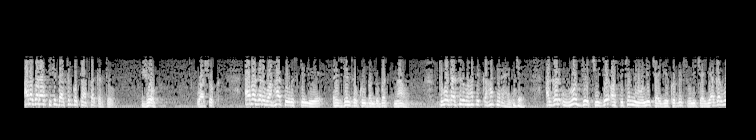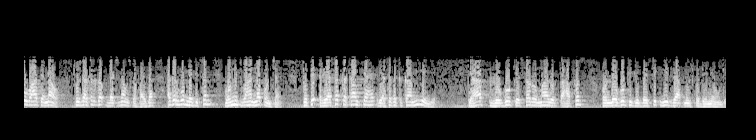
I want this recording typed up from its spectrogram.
اب اگر آپ کسی ڈاکٹر کو ٹرانسفر کرتے ہو یو واشک اب اگر وہاں پہ اس کے لیے ریزیڈنٹ کا کوئی بندوبست نہ ہو تو وہ ڈاکٹر وہاں پہ کہاں پہ رہے گا؟ جی۔ اگر وہ جو چیزیں ہاسپٹل میں ہونی چاہیے اکوپمنٹس ہونی چاہیے اگر وہ وہاں پہ نہ ہو تو اس ڈاکٹر کا بیٹھنا اس کا فائدہ اگر وہ میڈیسن گورنمنٹ وہاں نہ پہنچائے تو پھر ریاست کا کام کیا ہے؟ ریاست کا کام ہی یہی ہے۔ کہ آپ لوگوں کے سر و مال اور تحفظ اور لوگوں کی جو بیسک نیڈز آپ نے اس کو دینے ہوں گے۔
